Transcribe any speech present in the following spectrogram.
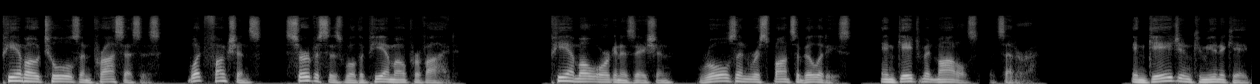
PMO tools and processes what functions, services will the PMO provide? PMO organization, roles and responsibilities, engagement models, etc. Engage and communicate,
